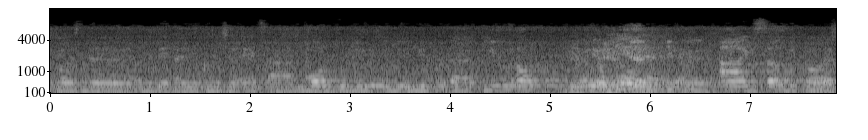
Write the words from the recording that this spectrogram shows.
because the the, uh, the commercial ads are more to Euro, Euro, uh, Euro European. European. Yeah. Uh, so because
